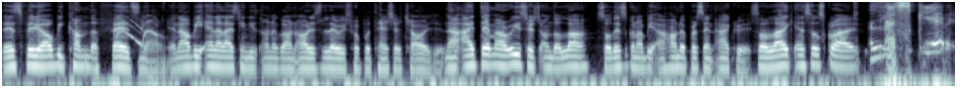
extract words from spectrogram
This video, I'll become the feds now. And I'll be analyzing these underground artists' lyrics for potential charges. Now, I did my research on the law, so this is gonna be 100% accurate. So like and subscribe. And let's get it!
